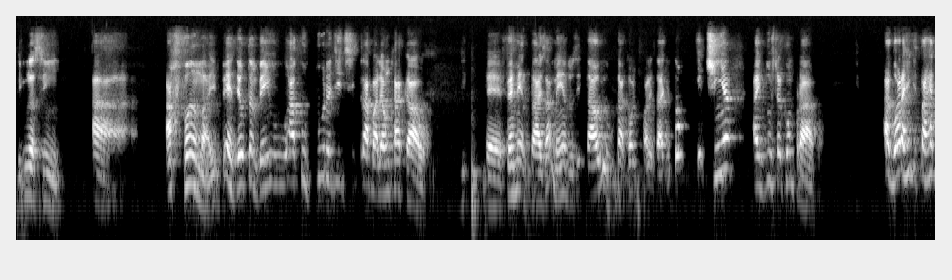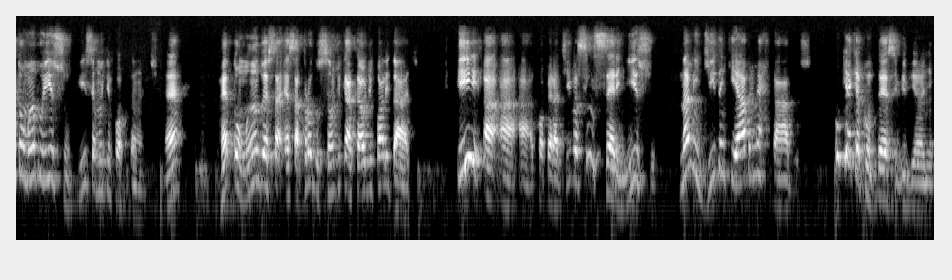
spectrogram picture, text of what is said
digamos assim, a, a fama e perdeu também o, a cultura de, se trabalhar um cacau, de é, fermentar as amêndoas e tal, e o cacau de qualidade. Então, que tinha, a indústria comprava. Agora a gente está retomando isso, isso é muito importante, né? retomando essa, essa produção de cacau de qualidade. E a, a, a cooperativa se insere nisso na medida em que abre mercados. O que é que acontece, Viviane?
